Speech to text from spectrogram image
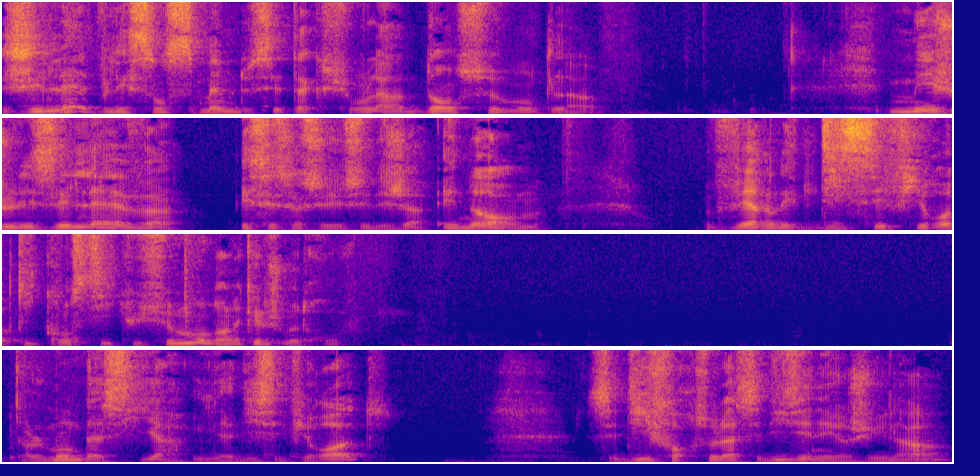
j'élève l'essence même de cette action-là dans ce monde-là, mais je les élève, et c'est ça, c'est déjà énorme, vers les dix séphirotes qui constituent ce monde dans lequel je me trouve. Dans le monde d'Asiya, il y a dix séphirotes. Ces dix forces-là, ces dix énergies-là,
